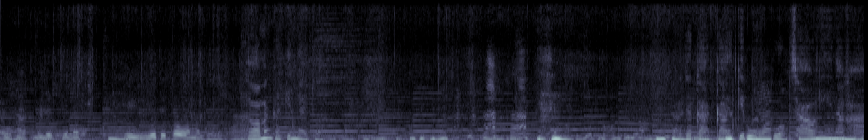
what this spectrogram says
อันหักมันเล็กใช่ไหมอืมนี่เยอะแต่ต่อมันถึงขาดอกมันก็กินได้ตัวบรรยากาศการเก็บเห็ดปวกเช้านี้นะคะ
